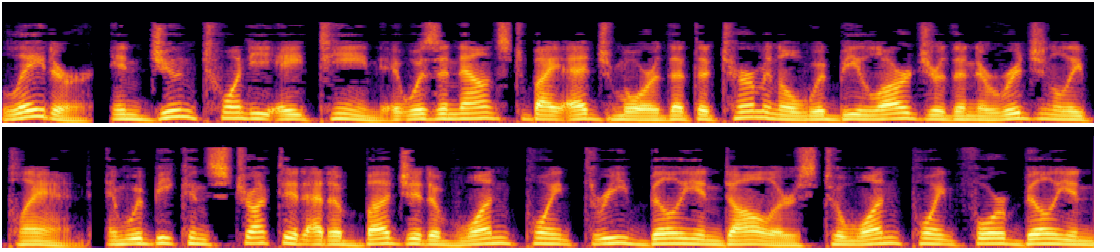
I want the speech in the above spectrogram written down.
Later, in June 2018 it was announced by Edgemoor that the terminal would be larger than originally planned, and would be constructed at a budget of $1.3 billion to $1.4 billion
